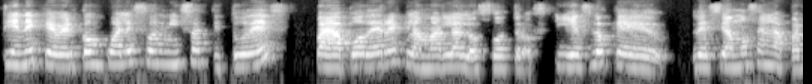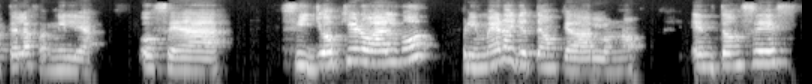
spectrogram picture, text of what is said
tiene que ver con cuáles son mis actitudes para poder reclamarle a los otros. Y es lo que decíamos en la parte de la familia. O sea, si yo quiero algo, primero yo tengo que darlo, ¿no? Entonces,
